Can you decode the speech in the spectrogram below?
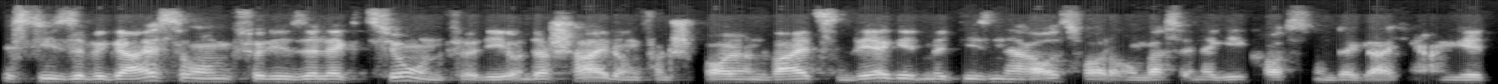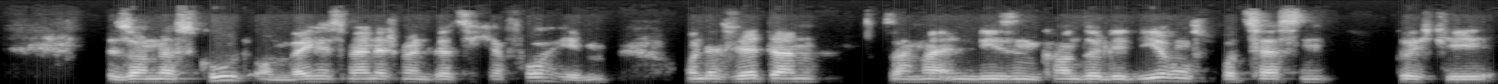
ist diese Begeisterung für die Selektion, für die Unterscheidung von Spreu und Weizen. Wer geht mit diesen Herausforderungen, was Energiekosten und dergleichen angeht, besonders gut um? Welches Management wird sich hervorheben? Und es wird dann, sag mal, in diesen Konsolidierungsprozessen durch die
